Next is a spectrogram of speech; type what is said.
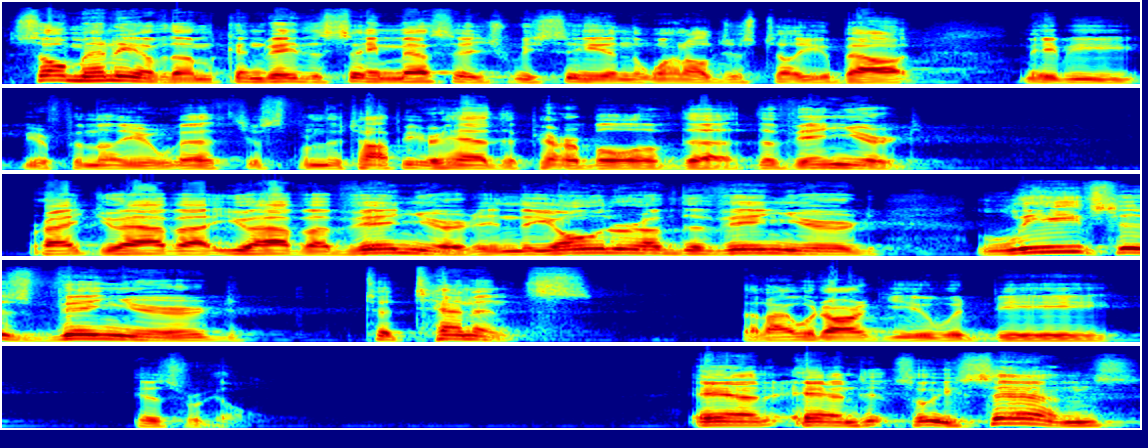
So many of them convey the same message we see in the one I'll just tell you about. Maybe you're familiar with, just from the top of your head, the parable of the, the vineyard. Right? You have, a, you have a vineyard, and the owner of the vineyard leaves his vineyard to tenants that I would argue would be Israel. And, and so he sends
